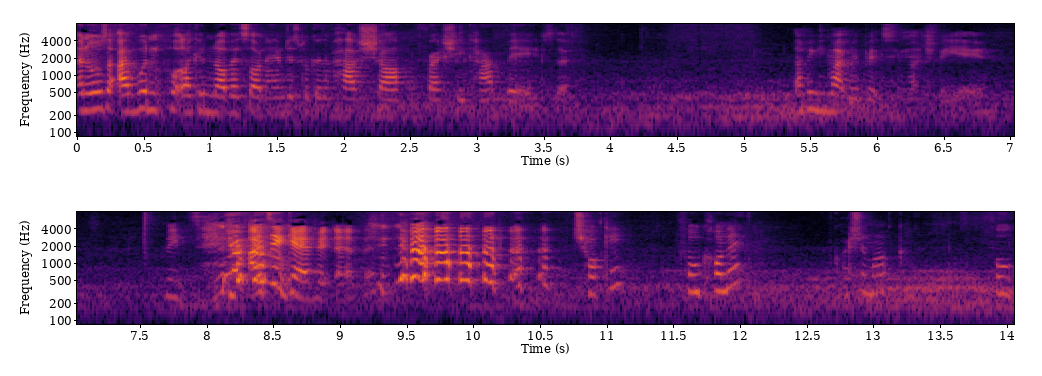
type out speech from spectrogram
and also I wouldn't put like a novice on him just because of how sharp and fresh he can be. So, I think he might be a bit too much for you. Me. I did get a bit nervous. Chocky? Full Connie? Question mark. Full,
